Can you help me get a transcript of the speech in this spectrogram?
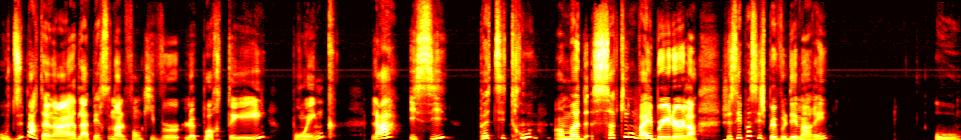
ou du partenaire, de la personne dans le fond qui veut le porter. Point. Là, ici, petit trou en mode sucking vibrator là. Je sais pas si je peux vous le démarrer. Ou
